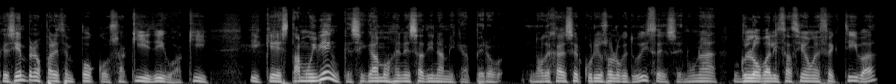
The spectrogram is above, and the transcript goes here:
que siempre nos parecen pocos aquí, digo aquí, y que está muy bien que sigamos en esa dinámica, pero no deja de ser curioso lo que tú dices, en una globalización efectiva,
